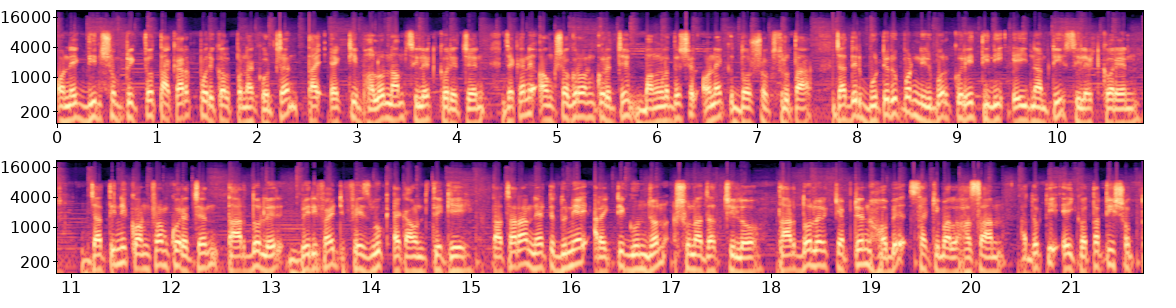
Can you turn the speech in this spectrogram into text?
অনেক দিন সম্পৃক্ত থাকার পরিকল্পনা করছেন, তাই একটি ভালো নাম সিলেক্ট করেছেন, যেখানে অংশগ্রহণ করেছে বাংলাদেশের অনেক দর্শক শ্রোতা, যাদের বুটের উপর নির্ভর করে তিনি এই নামটি সিলেক্ট করেন। যা তিনি কনফার্ম করেছেন তার দলের ভেরিফাইড ফেসবুক অ্যাকাউন্ট থেকে। তাছাড়া নেট দুনিয়ায় আরেকটি গুঞ্জন শোনা যাচ্ছিল, তার দলের ক্যাপ্টেন হবে সাকিব আল হাসান। আদৌ কি এই কথাটি সত্য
